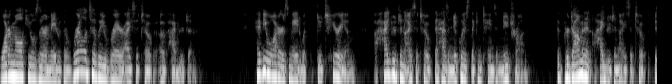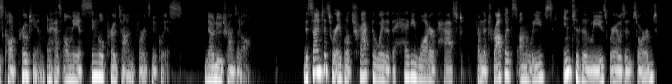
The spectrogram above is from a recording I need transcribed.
water molecules that are made with a relatively rare isotope of hydrogen. Heavy water is made with deuterium, a hydrogen isotope that has a nucleus that contains a neutron. The predominant hydrogen isotope is called protium and has only a single proton for its nucleus, no neutrons at all. The scientists were able to track the way that the heavy water passed from the droplets on the leaves into the leaves where it was absorbed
